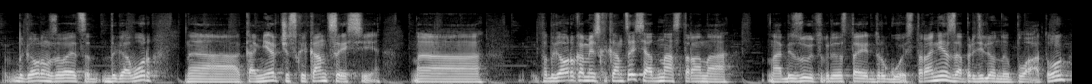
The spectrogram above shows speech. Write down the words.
Договор называется договор э, коммерческой концессии. Э, по договору коммерческой концессии одна сторона обязуется предоставить другой стороне за определенную плату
